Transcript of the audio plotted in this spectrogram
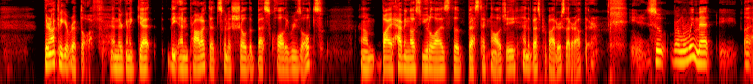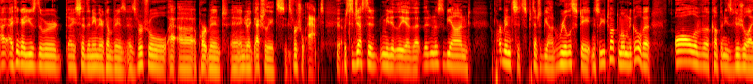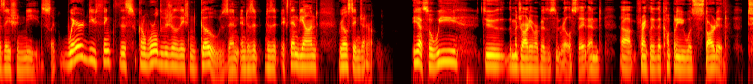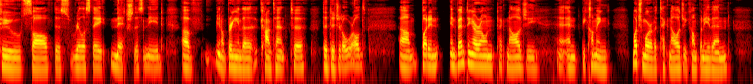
they're not going to get ripped off and they're going to get the end product that's going to show the best quality results um, by having us utilize the best technology and the best providers that are out there. So, when we met, I, I think I used the word. I said the name of their company as, as virtual uh, apartment, and you're like, actually, it's it's virtual apt, Yeah. which suggested immediately uh, that, that this is beyond apartments. It's potentially beyond real estate. And so you talked a moment ago about all of the company's visualization needs. Like, where do you think this kind of world visualization goes, and and does it does it extend beyond real estate in general? Yeah, so we do the majority of our business in real estate, and uh, frankly, the company was started to solve this real estate niche, this need of you know bringing the content to the digital world. Um, but in inventing our own technology and becoming much more of a technology company than,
